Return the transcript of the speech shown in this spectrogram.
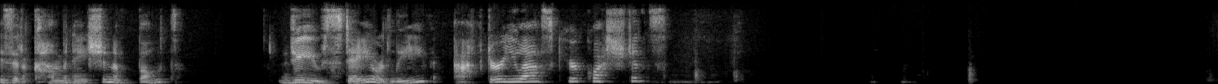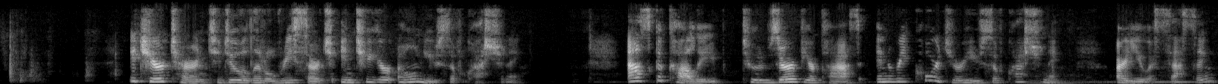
Is it a combination of both? Do you stay or leave after you ask your questions? It's your turn to do a little research into your own use of questioning. Ask a colleague to observe your class and record your use of questioning. Are you assessing?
